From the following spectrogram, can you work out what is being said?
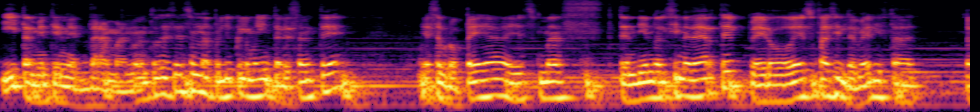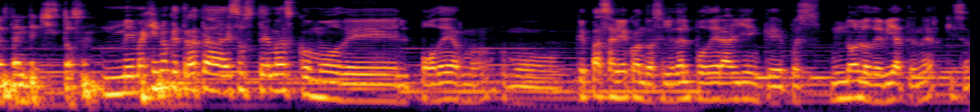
y también tiene drama, ¿no? Entonces es una película muy interesante es europea, es más tendiendo al cine de arte, pero es fácil de ver y está bastante chistosa. Me imagino que trata esos temas como del poder, ¿no? Como qué pasaría cuando se le da el poder a alguien que pues no lo debía tener, quizá.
